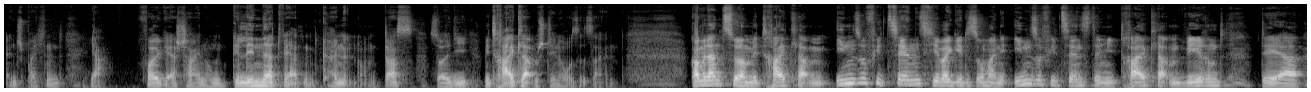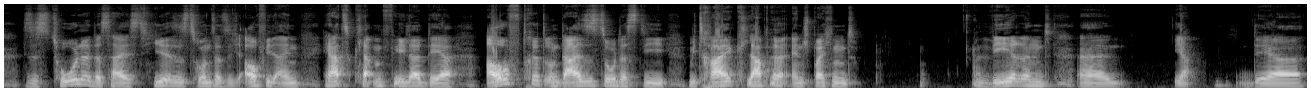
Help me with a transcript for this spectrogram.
entsprechend ja Folgeerscheinungen gelindert werden können. Und das soll die Mitralklappenstenose sein. Kommen wir dann zur Mitralklappeninsuffizienz. Hierbei geht es um eine Insuffizienz der Mitralklappen während der Systole. Das heißt, hier ist es grundsätzlich auch wieder ein Herzklappenfehler, der auftritt. Und da ist es so, dass die Mitralklappe entsprechend während äh, ja, der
